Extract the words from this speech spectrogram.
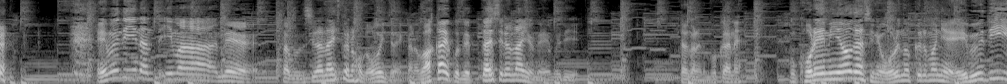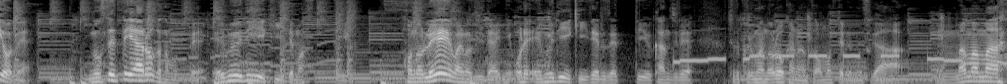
MD なんて今ね、多分知らない人の方が多いんじゃないかな。若い子絶対知らないよね、MD。だからね、僕はね、もうこれ見よがしに俺の車には MD をね、乗せてやろうかと思って、MD 聞いてますっていう。この令和の時代に俺 MD 聞いてるぜっていう感じで、ちょっと車乗ろうかなと思ってるんですが、うん、まあまあまあ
